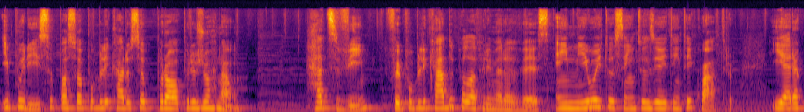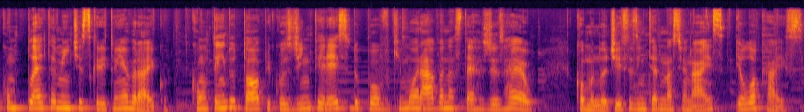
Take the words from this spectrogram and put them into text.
e por isso passou a publicar o seu próprio jornal. Hatzvi foi publicado pela primeira vez em 1884 e era completamente escrito em hebraico, contendo tópicos de interesse do povo que morava nas terras de Israel, como notícias internacionais e locais.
